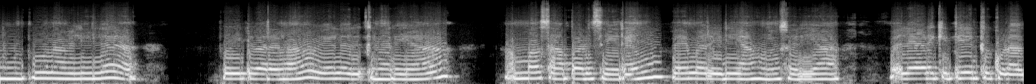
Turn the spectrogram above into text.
நம்ம போலாம் வெளியில போயிட்டு வரலாம். அம்மா சாப்பாடு செய்யறேன் வேகமா ரெடி ஆகணும் சரியா? விளையாடிக்கிட்டே இருக்க கூடாது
